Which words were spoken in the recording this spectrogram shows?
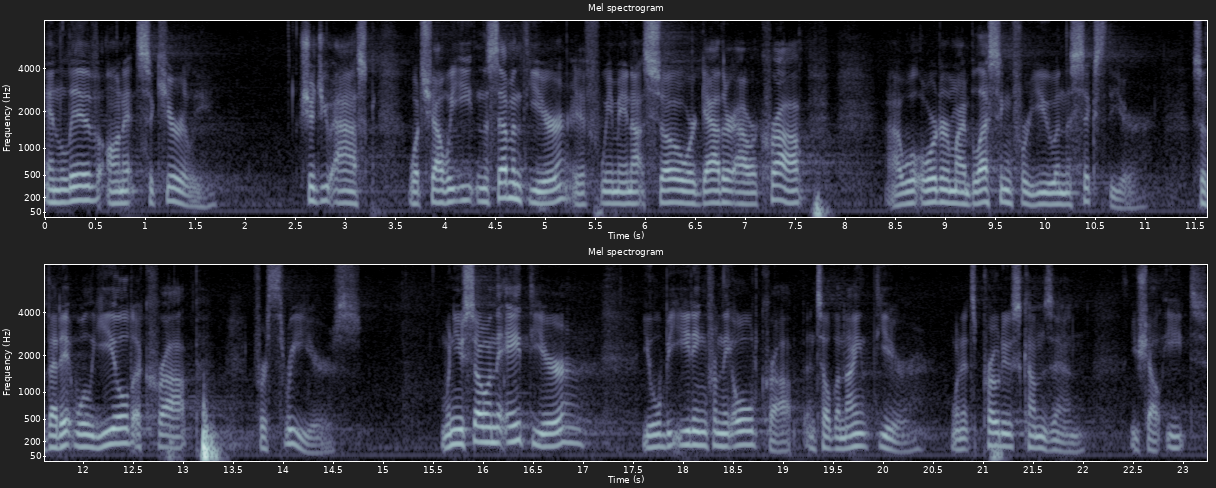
and live on it securely. Should you ask, What shall we eat in the seventh year, if we may not sow or gather our crop? I will order my blessing for you in the sixth year so that it will yield a crop for three years. When you sow in the eighth year, you will be eating from the old crop until the ninth year. When its produce comes in, you shall eat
